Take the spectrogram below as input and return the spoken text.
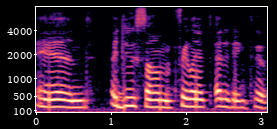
And I do some freelance editing too.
